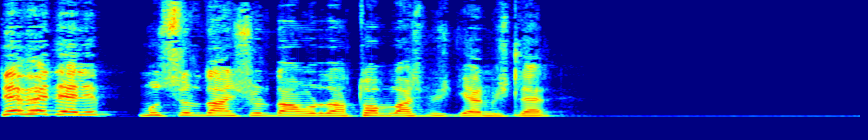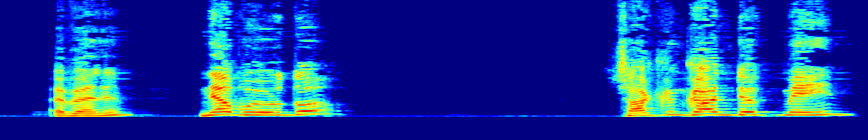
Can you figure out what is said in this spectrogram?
def edelim. Mısır'dan şuradan buradan toplaşmış gelmişler. Efendim ne buyurdu? Sakın kan dökmeyin.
